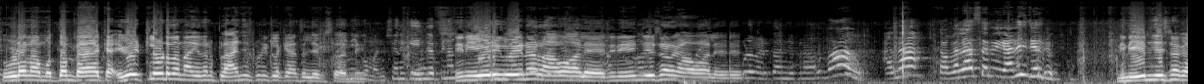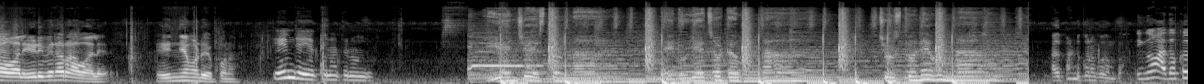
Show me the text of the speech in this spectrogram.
చూడన్నా మొత్తం బ్యాక్ ఇగో ఇట్లా ఉంటుందన్నా ఏదైనా ప్లాన్ చేసుకుని ఇట్లా క్యాన్సిల్ చేపిస్తుంది అన్ని. నేను ఏడికి పోయినా రావాలి నేను ఏం చేసినా కావాలి అన్నా నేను ఏం చేసినా కావాలి ఏడి పోయినా రావాలి. ఏం చేయమంటావు చెప్పనా ఏం చెయ్యకు నాతో ఏం చేస్తున్నా? నేను ఏ చోట ఉన్నా? చూస్తూనే ఉన్నా? అది పండుకున్న కుదంప. ఇగో అదొక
